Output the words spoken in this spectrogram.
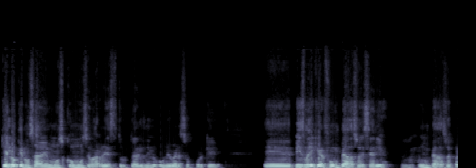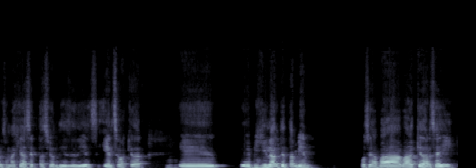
que es lo que no sabemos cómo se va a reestructurar el universo, porque eh, Peacemaker fue un pedazo de serie, un pedazo de personaje, aceptación 10 de 10, y él se va a quedar. Eh, eh, Vigilante también, o sea, va, va a quedarse ahí,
